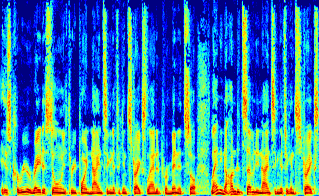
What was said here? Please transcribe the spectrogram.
his career rate is still only 3.9 significant strikes landed per minute. So landing 179 significant strikes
